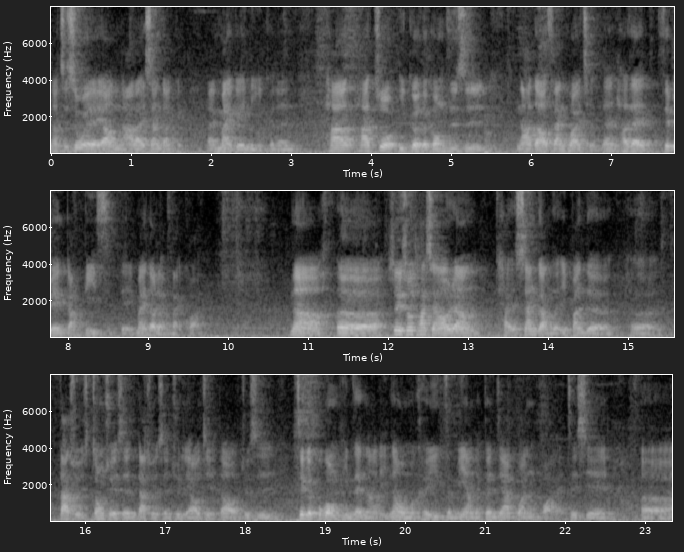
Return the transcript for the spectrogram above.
那只是为了要拿来香港给来卖给你。可能他他做一个的工资是拿到三块钱，但是他在这边港币得卖到两百块。那呃，所以说他想要让台香港的一般的呃。大学中学生、大学生去了解到，就是这个不公平在哪里？那我们可以怎么样的更加关怀这些呃，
